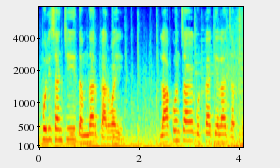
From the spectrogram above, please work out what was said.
पोलिसांची दमदार कारवाई. लाखोंचा गुटखा केला जप्त.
